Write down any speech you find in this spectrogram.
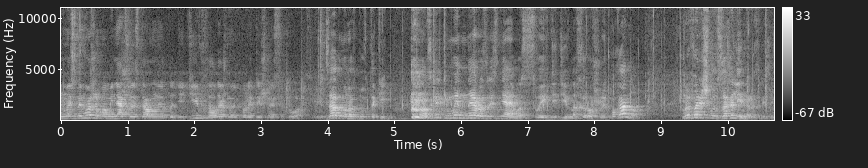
ми ж не можемо міняти своє ставлення до дідів залежно від політичної ситуації. Задум у нас був такий. Оскільки ми не розрізняємо своїх дідів на хорошу і погану, ми вирішили взагалі не розрізняти.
